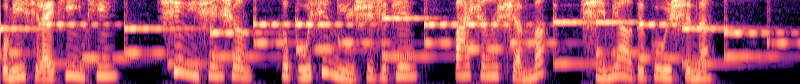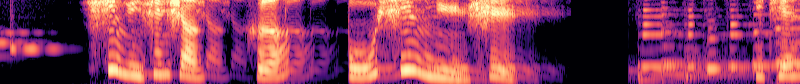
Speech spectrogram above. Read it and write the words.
我们一起来听一听幸运先生和不幸女士之间发生了什么奇妙的故事呢？幸运先生和不幸女士。一天，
